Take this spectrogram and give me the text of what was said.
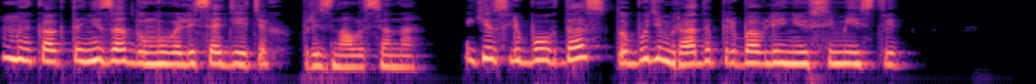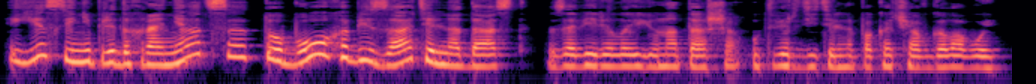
«Мы как-то не задумывались о детях», — призналась она. «Если Бог даст, то будем рады прибавлению в семействе». «Если не предохраняться, то Бог обязательно даст», — заверила ее Наташа, утвердительно покачав головой.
